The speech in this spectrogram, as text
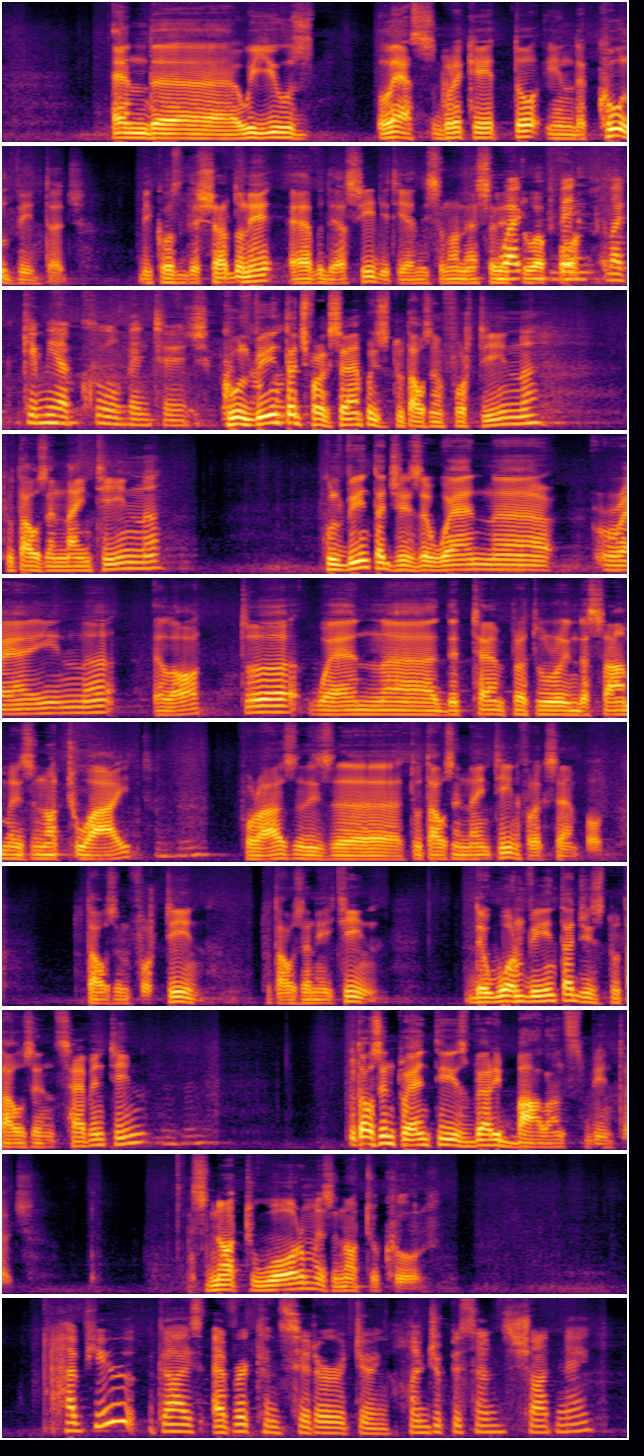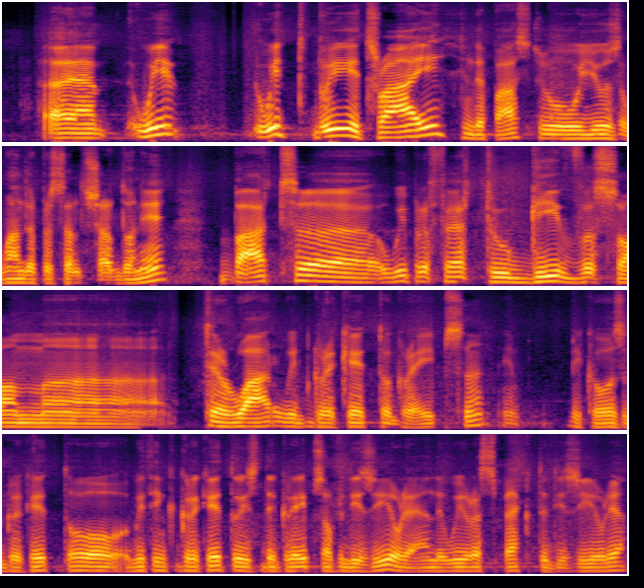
and uh, we use less Grechetto in the cool vintage because the Chardonnay have the acidity and it's not necessary What to apport. vin- like give me a cool vintage. Cool vintage, for example, is 2014, 2019. Cool vintage is when uh, rain a lot, uh, when uh, the temperature in the summer is not too high. For us, it is uh, 2019, for example, 2014, 2018. The warm vintage is 2017. 2020 is very balanced vintage. It's not too warm, it's not too cool. Have you guys ever considered doing 100% Chardonnay? Um, we we we try in the past to use 100% Chardonnay, but uh, we prefer to give some uh, terroir with Grechetto grapes uh, because Grechetto we think Grechetto is the grapes of this area and we respect this area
